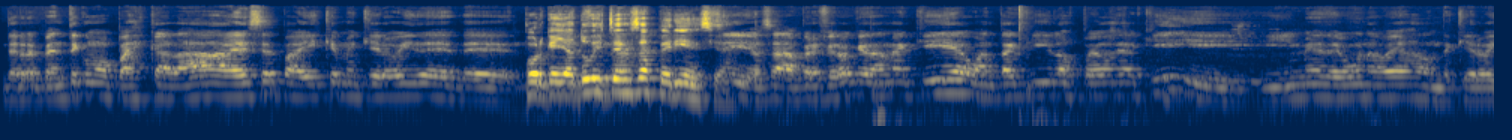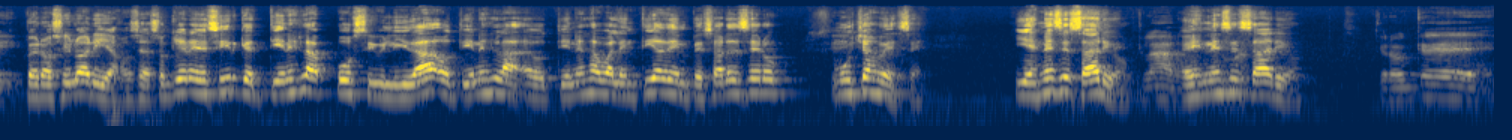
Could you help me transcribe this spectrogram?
de repente como para escalar a ese país que me quiero ir de... de Porque ya de tuviste final. esa experiencia. Sí, o sea, prefiero quedarme aquí, aguantar aquí los peos de aquí y, y irme de una vez a donde quiero ir. Pero sí lo harías. O sea, eso quiere decir que tienes la posibilidad o tienes la, o tienes la valentía de empezar de cero Sí. muchas veces. Y es necesario. Claro, es sí, necesario. Creo que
